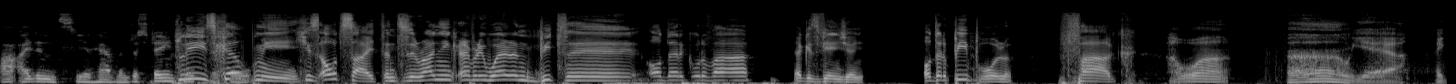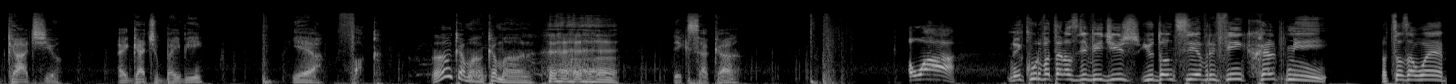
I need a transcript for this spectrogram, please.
Uh, I didn't see it happen. Just stay in here Please help little- me. He's outside and running everywhere and beat uh, other kurwa. Jak jest więzień? Other people. Fuck. Ała. Oh yeah. I got you. I got you, baby. Yeah. Fuck. Oh, come on, come on. Dick sucker. Ała! No i kurwa teraz nie widzisz? You don't see everything? Help me! No co za łeb?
